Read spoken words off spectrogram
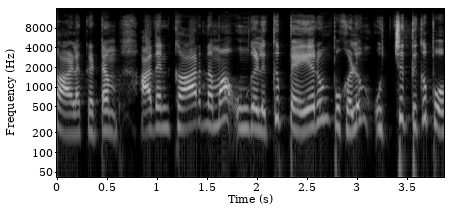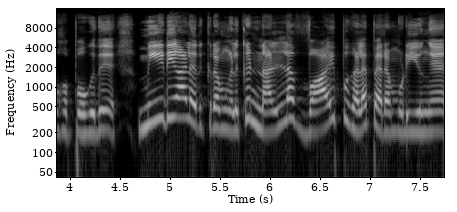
காலகட்டம். அதன் காரணமாக உங்களுக்கு பெயரும் புகழும் உச்சத்துக்கு போக போகுது. மீடியாவில் இருக்கிறவங்களுக்கு நல்ல வாய்ப்புகளை பெற முடியுங்க.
